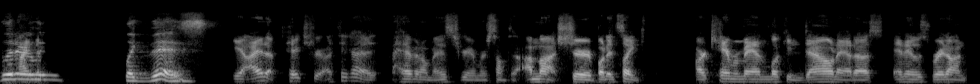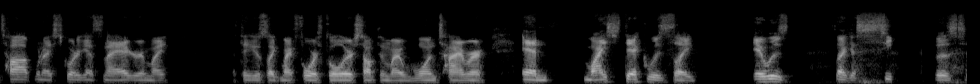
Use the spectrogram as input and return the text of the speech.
literally like this. Yeah, I had a picture. I think I have it on my Instagram or something. I'm not sure, but it's like our cameraman looking down at us, and it was right on top when I scored against Niagara. My, I think it was like my fourth goal or something, my one timer, and my stick was like, it was like a C. Oh. It was,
